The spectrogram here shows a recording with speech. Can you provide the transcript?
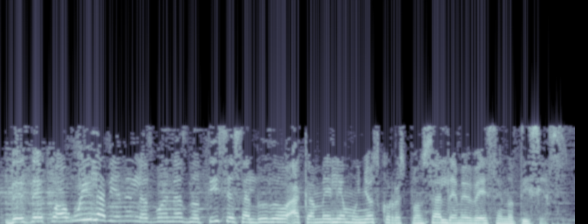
Desde Coahuila vienen las buenas noticias. Saludo a Camelia Muñoz, corresponsal de MBS Noticias.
